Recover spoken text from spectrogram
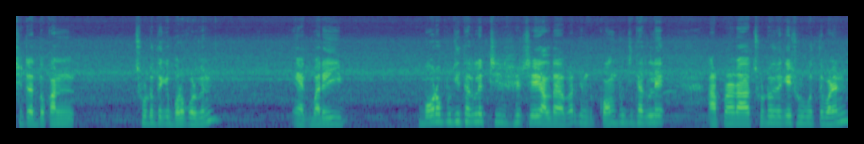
সেটা দোকান ছোট থেকে বড় করবেন। একবারেই বড় পুঁজি থাকলে সে- আলাদা ব্যাপার, কিন্তু কম পুঁজি থাকলে আপনারা ছোট থেকে শুরু করতে পারেন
